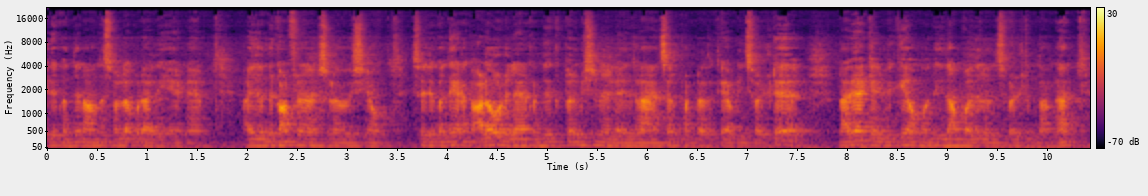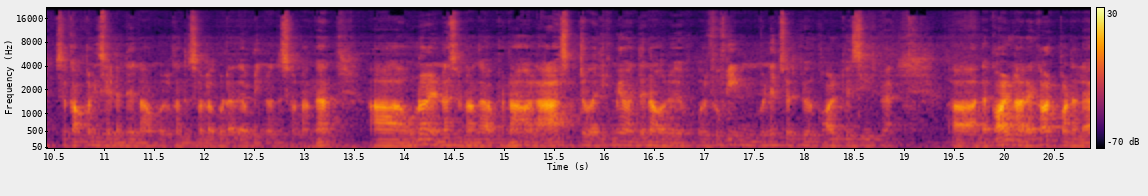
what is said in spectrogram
இதுக்கு வந்து நான் வந்து சொல்லக்கூடாது ஏன்னு. இது வந்து கான்ஃபிடென்ஷியல் விஷயம். ஸோ இதுக்கு வந்து எனக்கு அலௌட் இல்லை. எனக்கு வந்து பெர்மிஷன் இல்லை. இதெல்லாம் ஆன்சர் பண்ணுறதுக்கு அப்படின்னு சொல்லிட்டு நிறையா கேள்விக்கு அவங்க வந்து இதான் பதில் வந்து சொல்லிட்டு இருந்தாங்க. ஸோ கம்பெனி சைட்லேருந்து நான் உங்களுக்கு வந்து சொல்லக்கூடாது அப்படின்னு வந்து சொன்னாங்க. இன்னொன்று என்ன சொன்னாங்க அப்படின்னா லாஸ்ட் வரைக்குமே வந்து நான் ஒரு ஒரு ஃபிஃப்டீன் மினிட்ஸ் வரைக்கும் ஒரு கால் பேசியிருப்பேன். அந்த கால் நான் ரெக்கார்ட் பண்ணலை.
